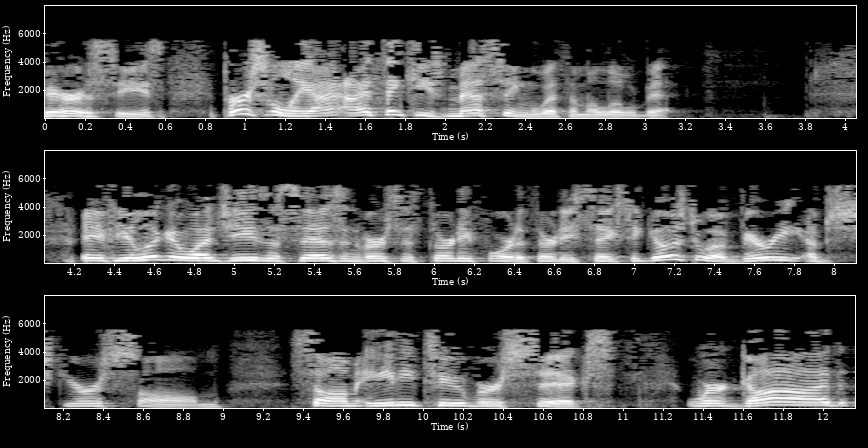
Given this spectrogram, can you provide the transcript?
Pharisees. Personally, I, I think he's messing with them a little bit. If you look at what Jesus says in verses 34 to 36, he goes to a very obscure psalm, Psalm 82 verse 6, where God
